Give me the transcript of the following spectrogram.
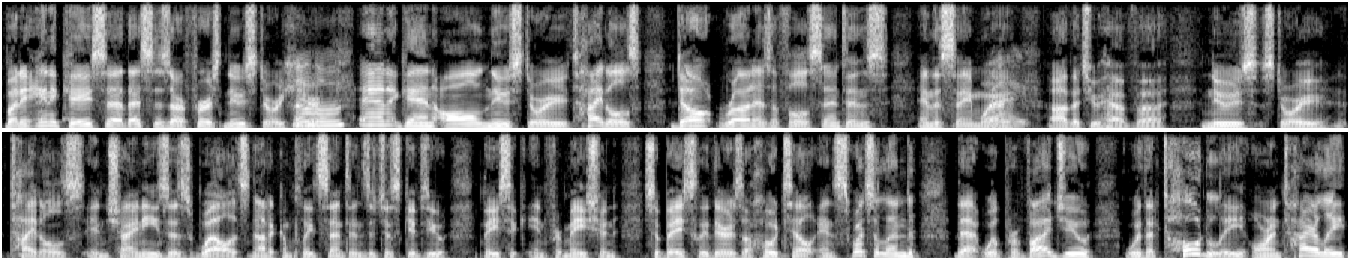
But in any case, uh, this is our first news story here. Uh -huh. And again, all news story titles don't run as a full sentence in the same way right. uh, that you have uh, news story titles in Chinese as well. It's not a complete sentence, it just gives you basic information. So basically, there's a hotel in Switzerland that will provide you with a totally or entirely entirely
